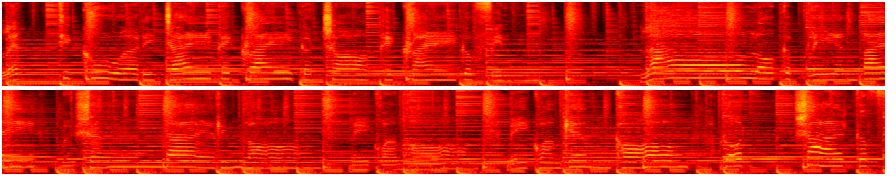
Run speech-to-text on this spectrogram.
เมล็ดที่คั่วได้ใจ ใครๆก็ชอบใครๆก็ฟิน แล้วโลกก็เปลี่ยนไป เมื่อฉันได้ริมลอง ในความหอม ในความเข้มของ รสชาติกาแฟ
